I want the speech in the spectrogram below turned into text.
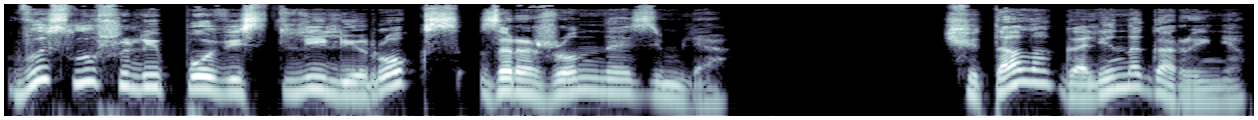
Вы слушали повесть Лили Рокс «Зараженная земля». Читала Галина Горыня.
